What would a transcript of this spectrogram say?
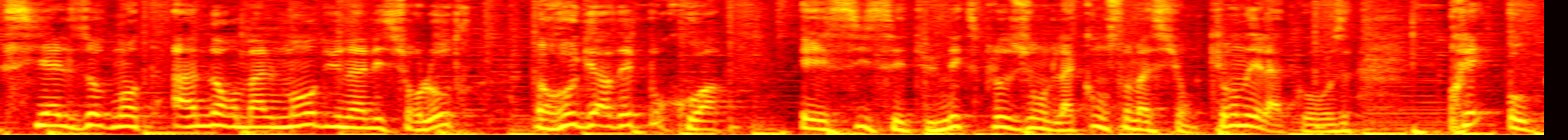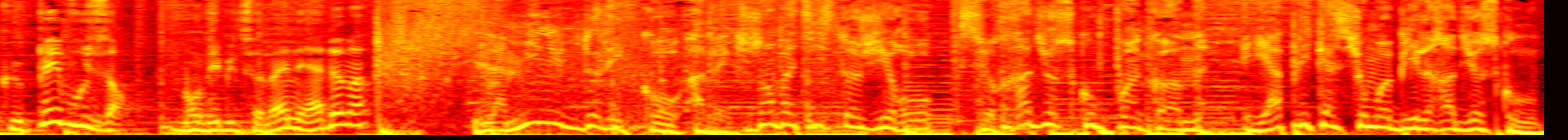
Si elles augmentent anormalement d'une année sur l'autre, regardez pourquoi. Et si c'est une explosion de la consommation qui en est la cause, préoccupez-vous-en. Bon début de semaine et à demain. La minute de l'écho avec Jean-Baptiste Giraud sur radioscoop.com et application mobile Radioscoop.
